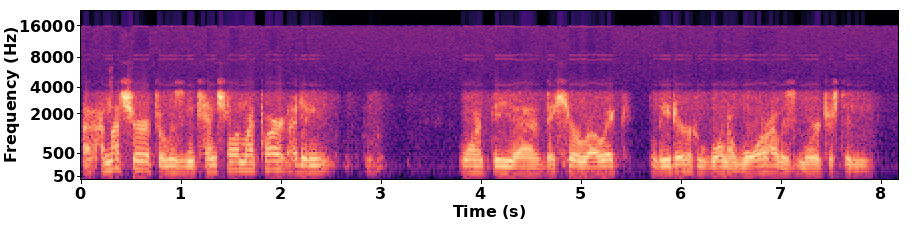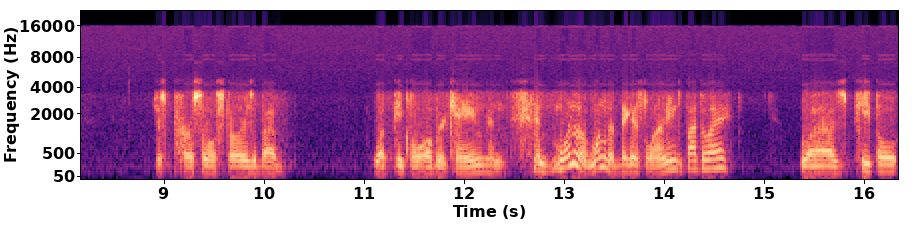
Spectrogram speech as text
I'm not sure if it was intentional on my part. I didn't want the uh, the heroic leader who won a war. I was more interested in just personal stories about what people overcame. And and one of the one of the biggest learnings, by the way, was people.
